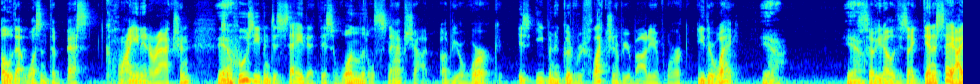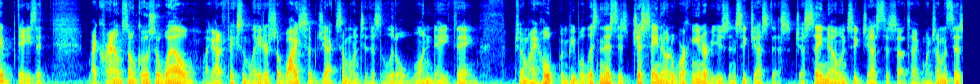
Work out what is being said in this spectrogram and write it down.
oh, that wasn't the best client interaction. Yeah. So who's even to say that this one little snapshot of your work is even a good reflection of your body of work either way? yeah. Yeah. So, you know, it's like Dennis say, I have days that my crowns don't go so well. I got to fix them later. So why subject someone to this little one day thing? So my hope when people listen to this is just say no to working interviews and suggest this. Just say no and suggest this. I'll tell you, when someone says,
